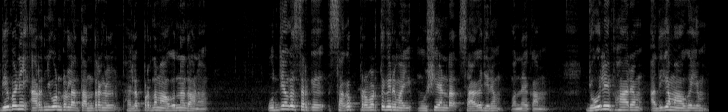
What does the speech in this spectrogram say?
വിപണി അറിഞ്ഞുകൊണ്ടുള്ള തന്ത്രങ്ങൾ ഫലപ്രദമാകുന്നതാണ്. ഉദ്യോഗസ്ഥർക്ക് സഹപ്രവർത്തകരുമായി മുഷിയേണ്ട സാഹചര്യം വന്നേക്കാം. ജോലിഭാരം അധികമാവുകയും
